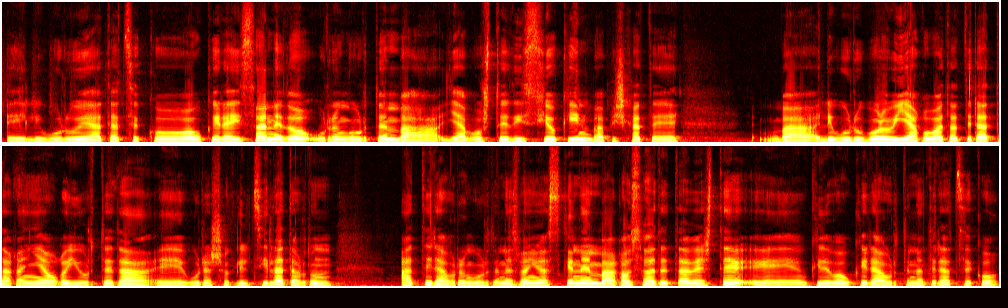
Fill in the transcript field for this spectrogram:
e, liburue ateatzeko aukera izan, edo urrengo urten, ba, ja bost ediziokin, ba, pixkate, ba, liburu borobilago bat atera, eta gaina hogei urte da e, gurasok hiltzila, eta orduan atera urrengo urten ez, baina azkenen, ba, gauza bat eta beste, e, eukide aukera urten ateratzeko,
